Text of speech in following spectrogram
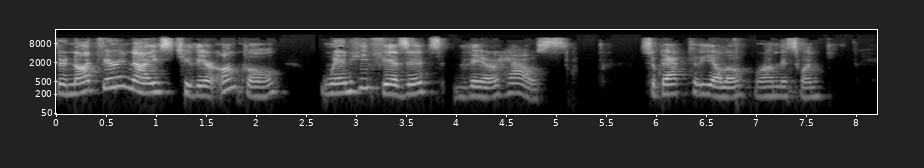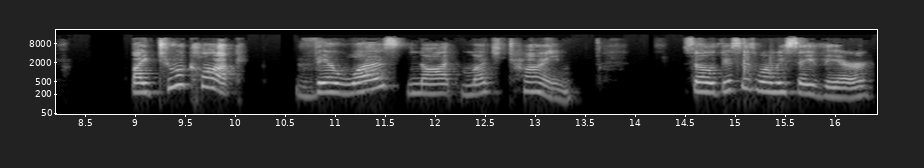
They're not very nice to their uncle when he visits their house. So back to the yellow, we're on this one. By two o'clock, there was not much time. So this is when we say there.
